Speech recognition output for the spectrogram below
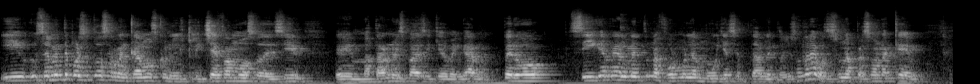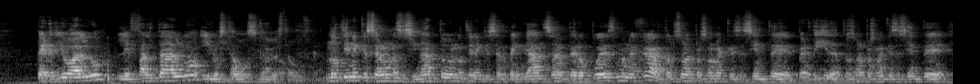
Y usualmente por eso todos arrancamos con el cliché famoso de decir, eh, mataron a mis padres y quiero vengarme. Pero sigue realmente una fórmula muy aceptable en Dungeons Dragons. Es una persona que perdió algo, le falta algo y lo está buscando. Lo está buscando. No tiene que ser un asesinato, no tiene que ser venganza, pero puedes manejar. Tal vez una persona que se siente perdida, tal vez una persona que se siente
